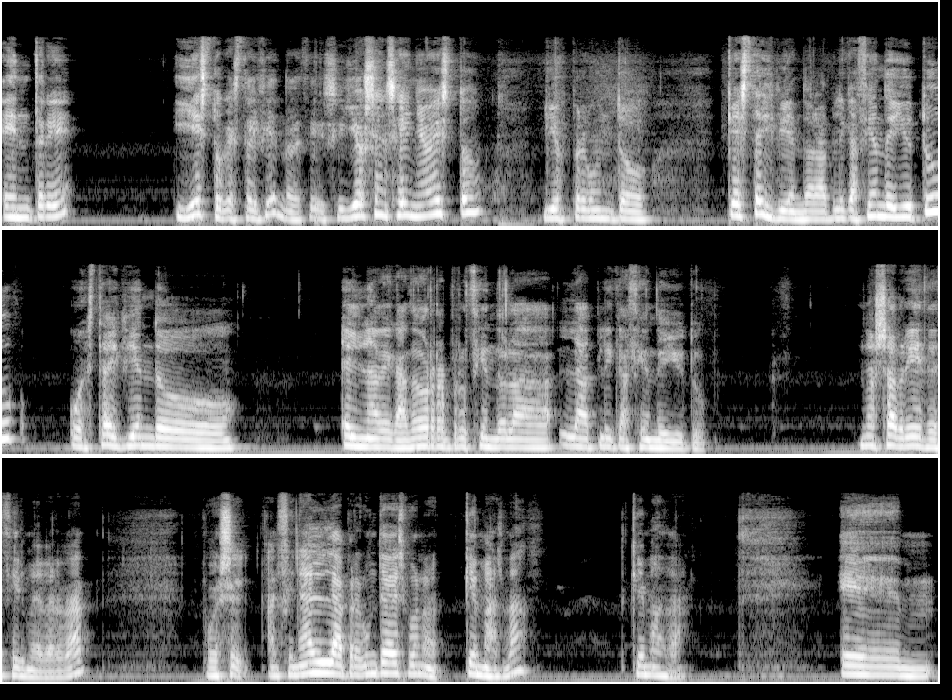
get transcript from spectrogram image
entre y esto que estáis viendo. Es decir, si yo os enseño esto y os pregunto, ¿Qué estáis viendo? ¿La aplicación de YouTube o estáis viendo el navegador reproduciendo la, aplicación de YouTube? No sabríais decirme, ¿verdad? Pues sí, al final la pregunta es, bueno, ¿qué más da? ¿Qué más da? Em,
